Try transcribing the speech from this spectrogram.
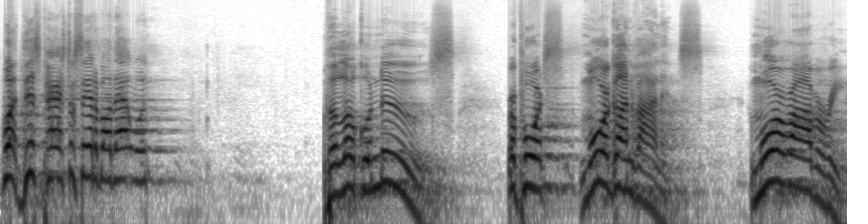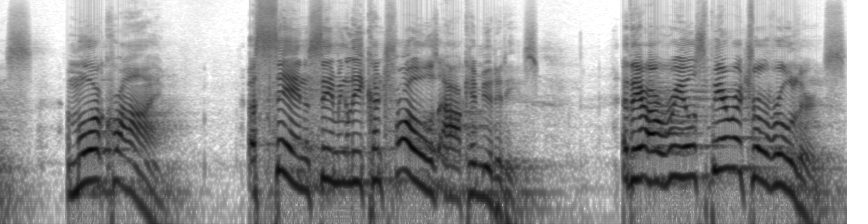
What this pastor said about that one? The local news reports more gun violence, more robberies, more crime. A sin seemingly controls our communities. There are real spiritual rulers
